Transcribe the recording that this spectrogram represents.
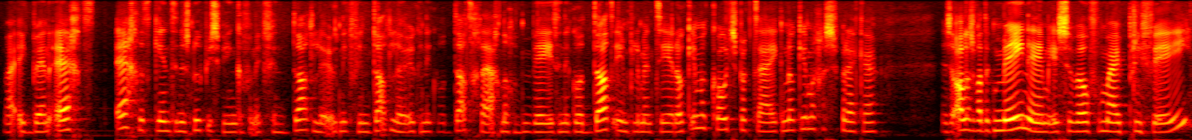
maar ik ben echt echt het kind in de snoepjeswinkel van ik vind dat leuk en ik vind dat leuk en ik wil dat graag nog weten en ik wil dat implementeren, ook in mijn coachpraktijk en ook in mijn gesprekken. Dus alles wat ik meeneem is zowel voor mij privé,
